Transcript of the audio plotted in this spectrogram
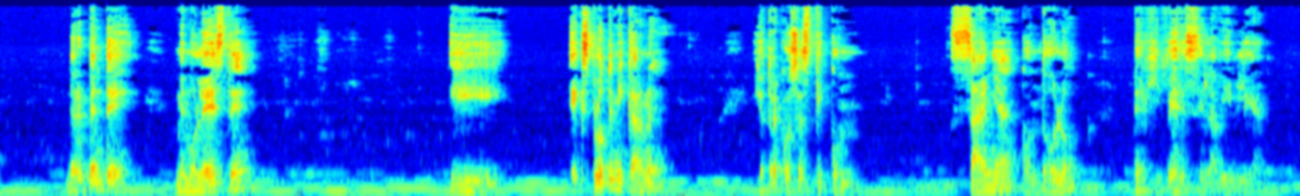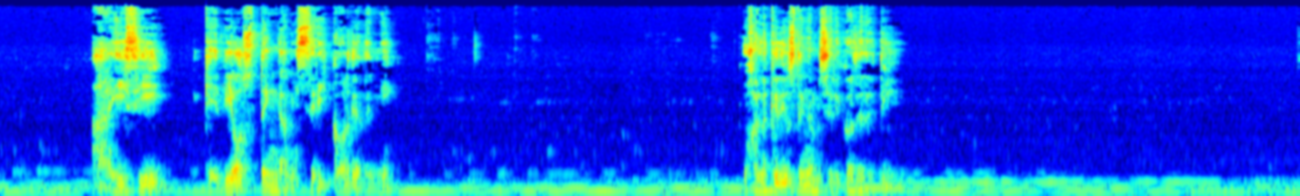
de repente me moleste y explote mi carne. Y otra cosa es que con saña, con dolo, tergiverse la Biblia. Ahí sí, que Dios tenga misericordia de mí. Ojalá que Dios tenga misericordia de ti.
